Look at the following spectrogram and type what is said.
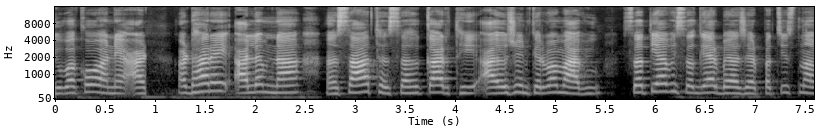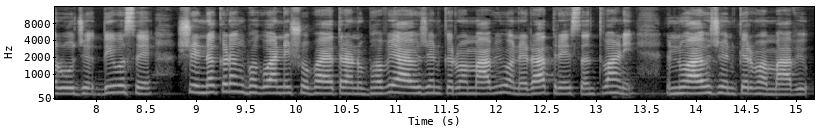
યુવકો અને અઢારે આલમના સાથ સહકારથી આયોજન કરવામાં આવ્યું. સત્યાવીસ અગિયાર બે હજાર પચીસના રોજ દિવસે શ્રી નકળંગ ભગવાનની શોભાયાત્રાનું ભવ્ય આયોજન કરવામાં આવ્યું અને રાત્રે સંતવાણીનું આયોજન કરવામાં આવ્યું.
